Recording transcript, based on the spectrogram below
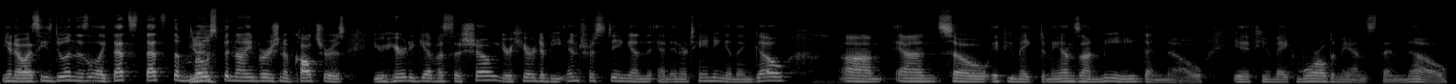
You know, as he's doing this, like that's that's the Yeah. most benign version of culture. Is you're here to give us a show, you're here to be interesting and, and entertaining, and then go. Um, and so, if you make demands on me, then no. If you make moral demands, then no.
